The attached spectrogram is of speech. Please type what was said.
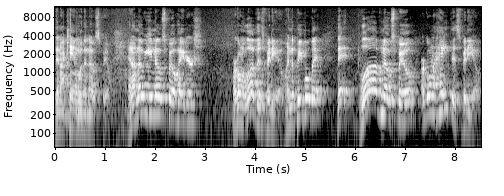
than I can with a no spill. And I know you no spill haters are gonna love this video. And the people that, that love no spill are gonna hate this video.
